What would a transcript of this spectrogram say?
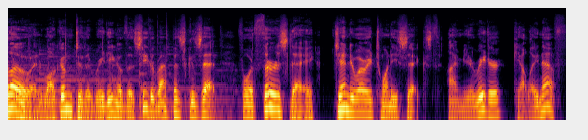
Hello, and welcome to the reading of the Cedar Rapids Gazette for Thursday, January 26th. I'm your reader, Kelly Neff.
